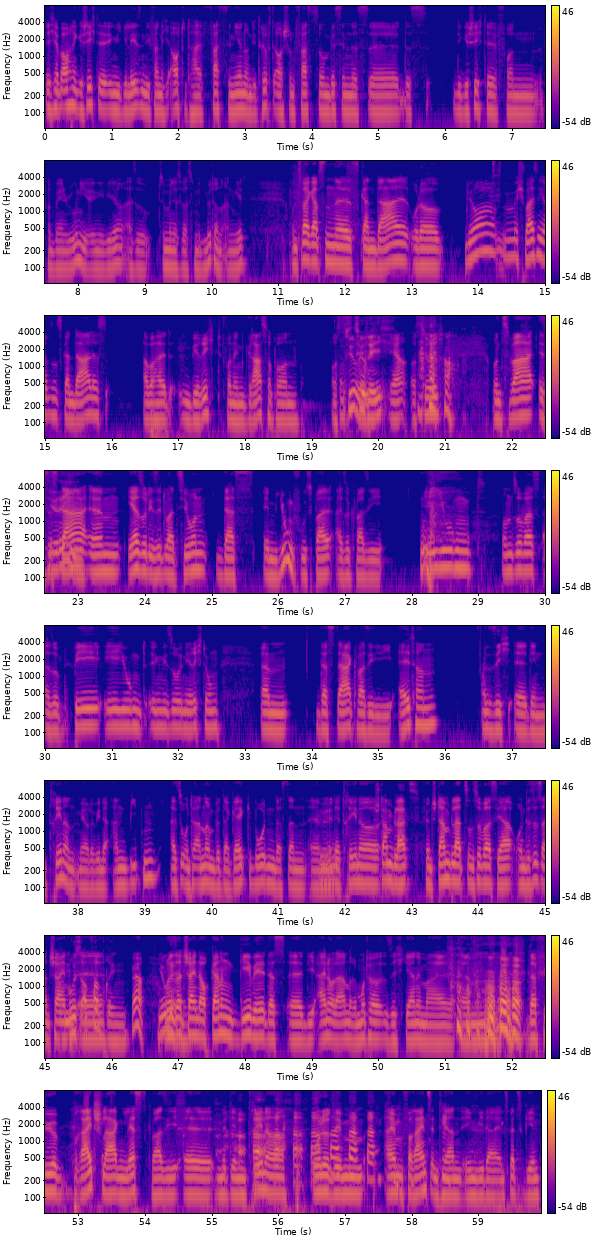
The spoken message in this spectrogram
ich habe auch eine Geschichte irgendwie gelesen, die fand ich auch total faszinierend und die trifft auch schon fast so ein bisschen das, äh, das, die Geschichte von, von Wayne Rooney irgendwie wieder, also zumindest was mit Müttern angeht. Und zwar gab es einen äh, Skandal oder, ja, ich weiß nicht, ob es ein Skandal ist, aber halt ein Bericht von den Grasshoppern aus, Aus Zürich. Zürich? Ja, aus Zürich. Und zwar ist es Zürich. da ähm, eher so die Situation, dass im Jugendfußball, also quasi E-Jugend und sowas, also B, E-Jugend irgendwie so in die Richtung, ähm, dass da quasi die Eltern sich äh, den Trainern mehr oder weniger anbieten. Also unter anderem wird da Geld geboten, dass dann ähm, der Trainer Stammplatz. für einen Stammplatz und sowas, ja. Und es ist Man anscheinend. muss äh, Opfer bringen. Ja, Junge. und es ist anscheinend auch gang und gäbe, dass äh, die eine oder andere Mutter sich gerne mal ähm, dafür breitschlagen lässt, quasi äh, mit dem Trainer oder dem einem Vereinsinternen irgendwie da ins Bett zu gehen.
